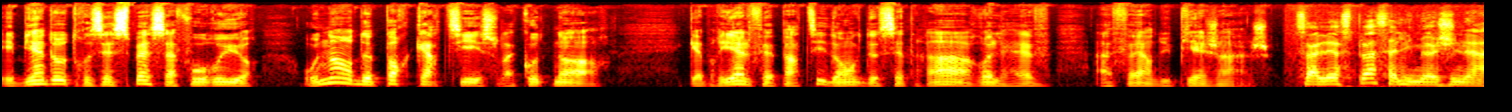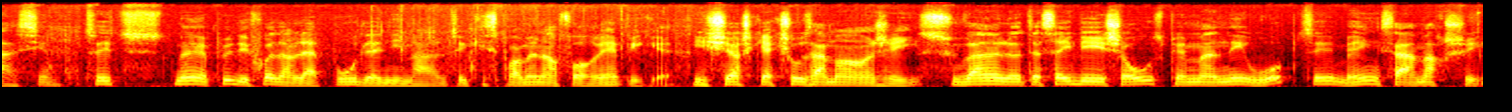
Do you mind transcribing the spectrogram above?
et bien d'autres espèces à fourrure, au nord de Port-Cartier, sur la côte nord. Gabriel fait partie donc de cette rare relève à faire du piégeage. Ça laisse place à l'imagination. Tu, sais, tu te mets un peu des fois dans la peau de l'animal, tu sais, qui se promène en forêt puis qu'il cherche quelque chose à manger. Souvent, tu essayes des choses, puis à un moment donné, tu sais, ben, ça a marché.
